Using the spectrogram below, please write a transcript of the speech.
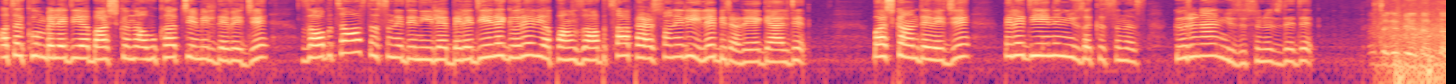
Atakum Belediye Başkanı Avukat Cemil Deveci, zabıta haftası nedeniyle belediyede görev yapan zabıta personeliyle bir araya geldi. Başkan Deveci, belediyenin yüz akısınız, görünen yüzüsünüz dedi. Belediyeden de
